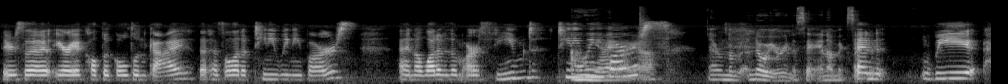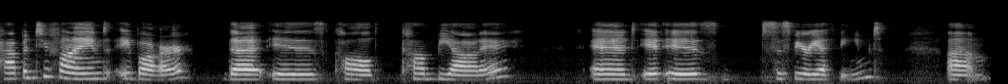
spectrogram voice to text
there's an area called the Golden Gai that has a lot of teeny weeny bars, and a lot of them are themed teeny Oh, weeny yeah, yeah, yeah. bars. I remember. I know what you were gonna say, and I'm excited. And we happened to find a bar that is called Cambiare, and it is Suspiria themed. Um,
